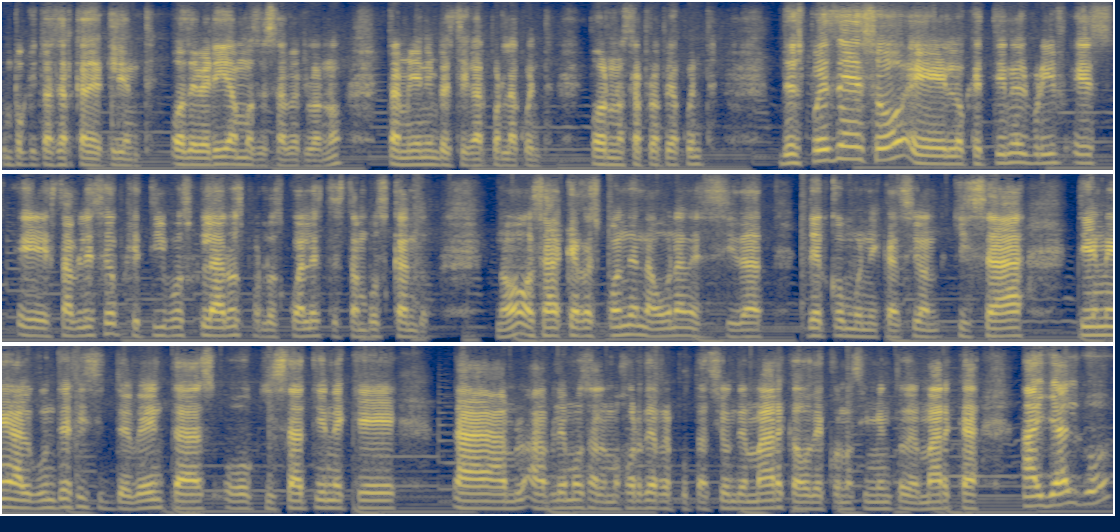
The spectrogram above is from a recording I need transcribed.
un poquito acerca del cliente, o deberíamos de saberlo, ¿no? También investigar por la cuenta, por nuestra propia cuenta. Después de eso, eh, lo que tiene el brief es eh, establece objetivos claros por los cuales te están buscando, ¿no? O sea, que responden a una necesidad de comunicación. Quizá tiene algún déficit de ventas o quizá tiene que hablemos a lo mejor de reputación de marca o de conocimiento de marca, hay algo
